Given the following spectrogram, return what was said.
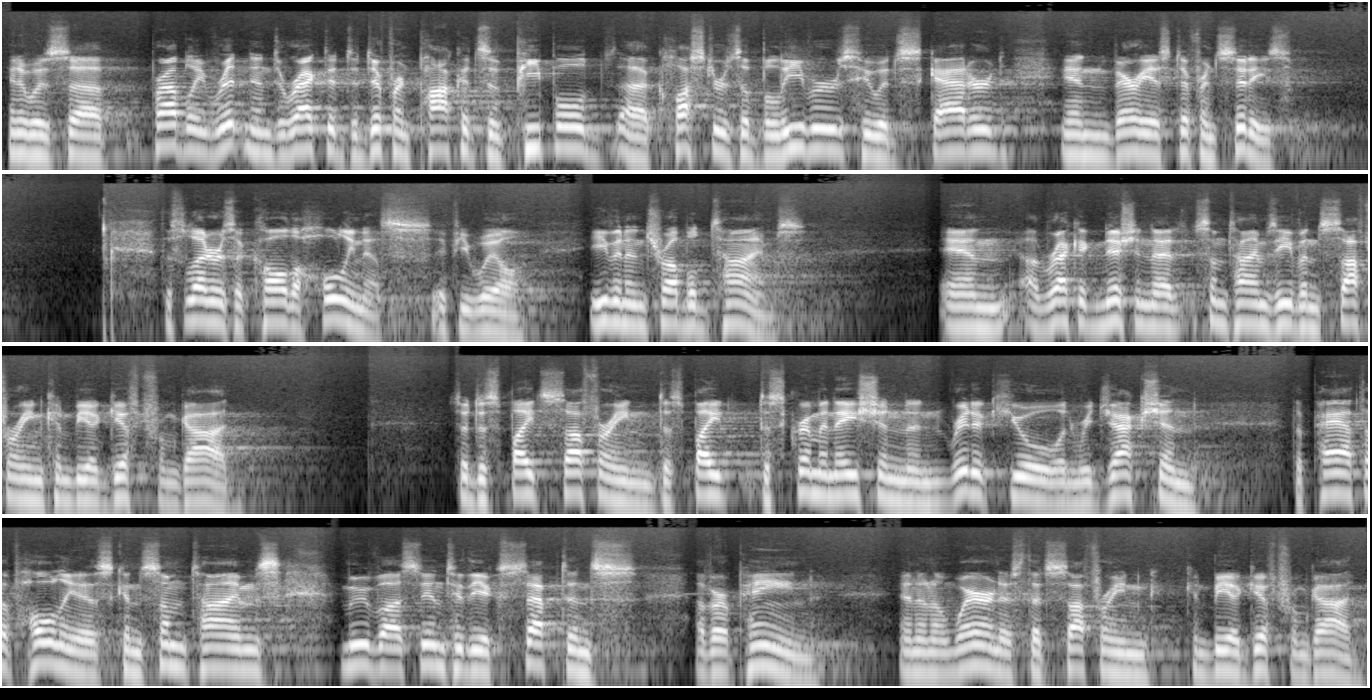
And it was uh, probably written and directed to different pockets of people, uh, clusters of believers who had scattered in various different cities. This letter is a call to holiness, if you will, even in troubled times and a recognition that sometimes even suffering can be a gift from God. So, despite suffering, despite discrimination and ridicule and rejection, the path of holiness can sometimes move us into the acceptance of our pain and an awareness that suffering can be a gift from God.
